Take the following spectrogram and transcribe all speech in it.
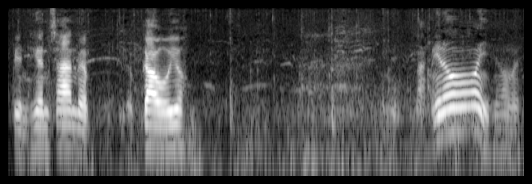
เปลี่ยนเทือนชานแบบแบบเก่าอยู่ ไม่น้อยพี่น้องเลย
